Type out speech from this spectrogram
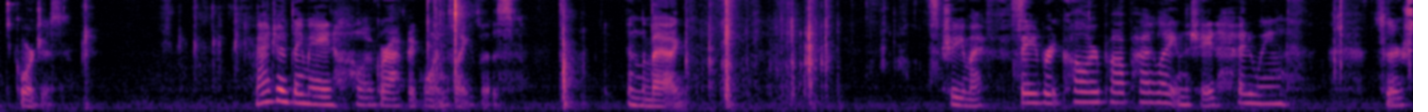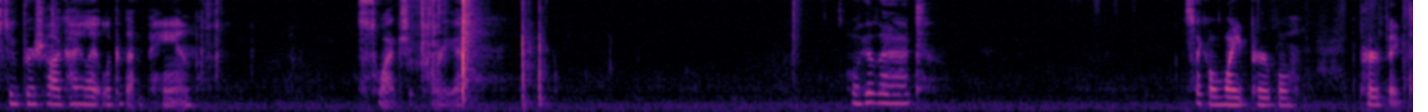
It's gorgeous. Imagine if they made holographic ones like this in the bag. Show you my favorite ColourPop highlight in the shade Headwing. So there's Super Shock highlight. Look at that pan. Swatch it for you. Look at that. It's like a white purple. Perfect.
